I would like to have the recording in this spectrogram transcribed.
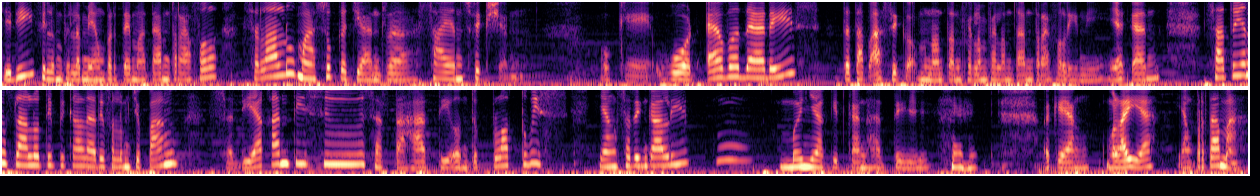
Jadi film-film yang bertema time travel selalu masuk ke genre science fiction. Oke, okay, whatever that is, tetap asik kok menonton film-film time travel ini, ya kan? Satu yang selalu tipikal dari film Jepang, sediakan tisu serta hati untuk plot twist yang sering kali hmm, menyakitkan hati. Oke, yang mulai ya. Yang pertama,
